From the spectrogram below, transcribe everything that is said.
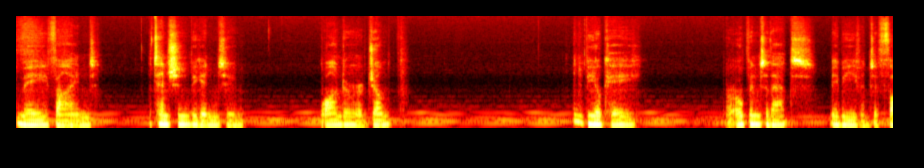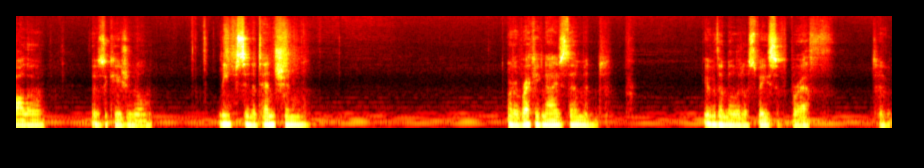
you may find attention begin to wander or jump, and be okay or open to that, maybe even to follow those occasional leaps in attention, or to recognize them and give them a little space of breath to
